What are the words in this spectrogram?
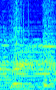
baby.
